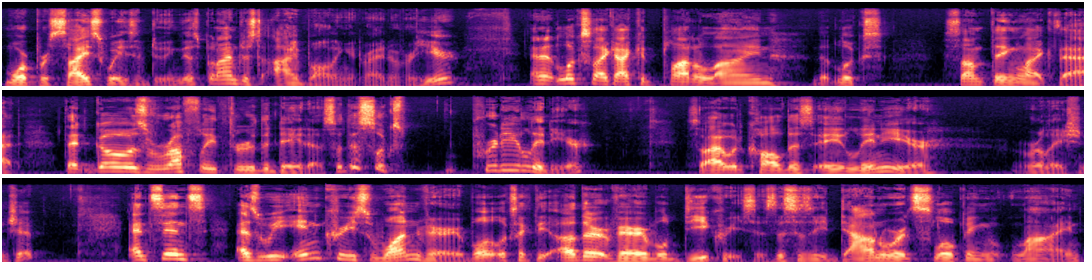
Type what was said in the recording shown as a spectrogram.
more precise ways of doing this, but I'm just eyeballing it right over here. And it looks like I could plot a line that looks something like that, that goes roughly through the data. So this looks pretty linear. So I would call this a linear relationship. And since as we increase one variable, it looks like the other variable decreases. This is a downward sloping line.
